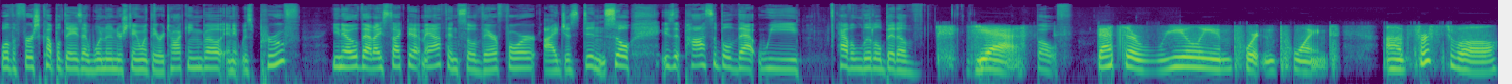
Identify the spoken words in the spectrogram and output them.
well, the first couple days I wouldn't understand what they were talking about, and it was proof you know, that I sucked at math. And so therefore I just didn't. So is it possible that we have a little bit of yes both? That's a really important point. Uh, first of all,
